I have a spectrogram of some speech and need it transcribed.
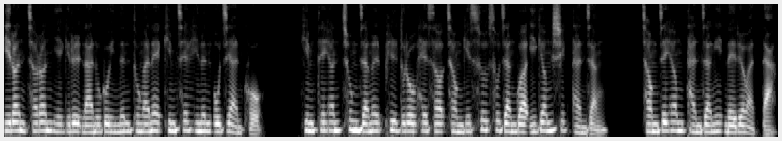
이런저런 얘기를 나누고 있는 동안에 김채희는 오지 않고 김태현 총장을 필두로 해서 정기수 소장과 이경식 단장, 정재형 단장이 내려왔다.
